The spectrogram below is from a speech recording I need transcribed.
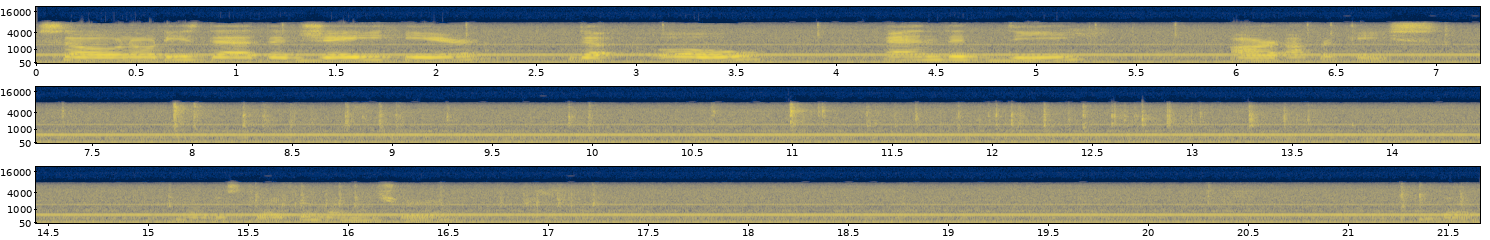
So notice that the J here, the O, and the D are uppercase. library manager. But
